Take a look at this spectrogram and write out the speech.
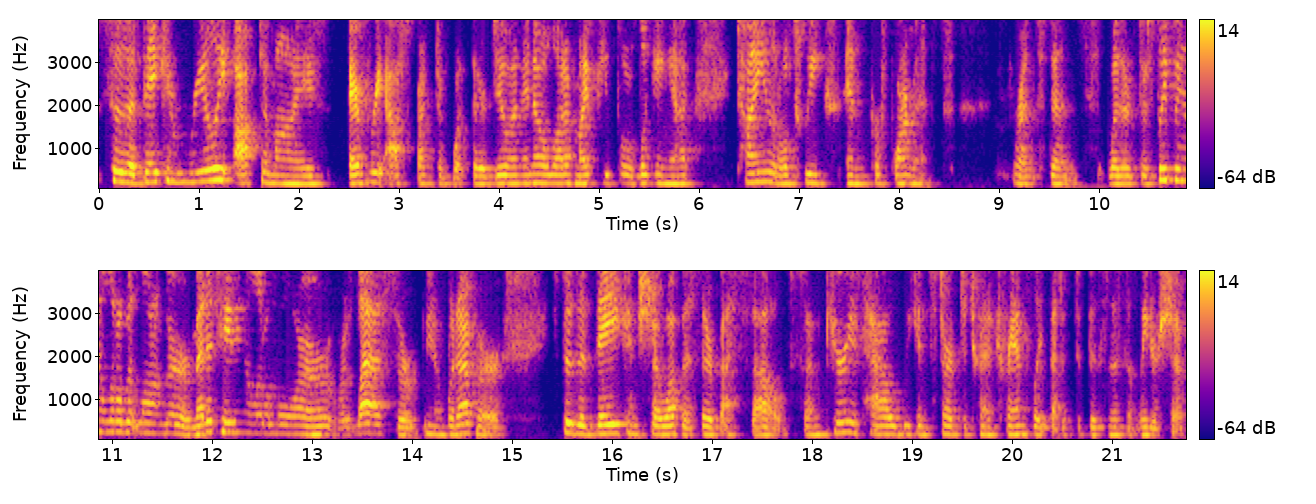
so that they can really optimize every aspect of what they're doing. I know a lot of my people are looking at tiny little tweaks in performance for instance, whether it's they're sleeping a little bit longer or meditating a little more or less or you know whatever, so that they can show up as their best selves. So I'm curious how we can start to try to translate that into business and leadership.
